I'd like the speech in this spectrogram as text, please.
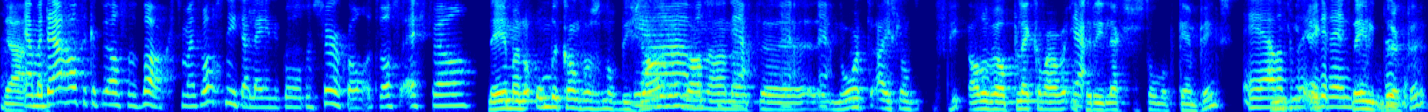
Ja, Ja, maar daar had ik het wel verwacht. Maar het was niet alleen de Golden Circle. Het was echt wel... Nee, maar aan de onderkant was het nog bizarder Ja, dan aan ja, het eh, ja, ja. Noord-IJsland. Hadden we wel plekken waar we iets Ja. relaxer stonden op campings. Ja, want iedereen extreem doet, drukte.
